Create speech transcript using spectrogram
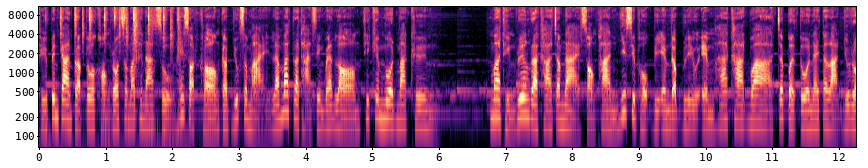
ถือเป็นการปรับตัวของรถสมรรถนะสูงให้สอดคล้องกับยุคสมัย และมาตรฐานสิ่งแวดล้อมที่เข้มงวดมากขึ้น มาถึงเรื่องราคาจำหน่าย 2026 BMW M5 คาดว่าจะเปิดตัวในตลาดยุโร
